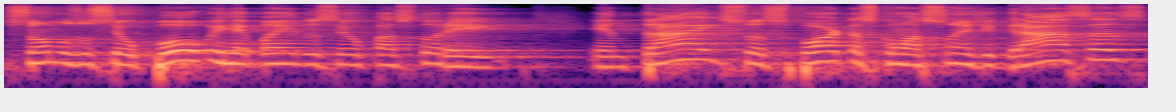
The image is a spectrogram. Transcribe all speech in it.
Somos o seu povo e rebanho do seu pastoreio. Entrai em suas portas com ações de graças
